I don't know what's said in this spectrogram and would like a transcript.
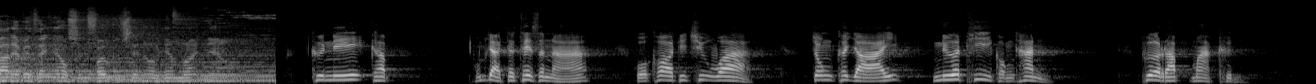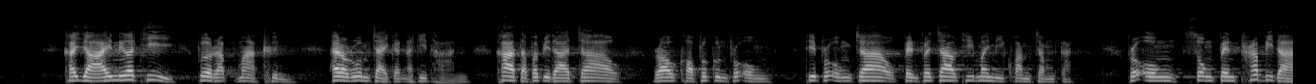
about everything else and focus in on Him right now. คืนนี้ครับผมอยากจะเทศนาหัวข้อที่ชื่อว่า จงขยายเนื้อที่ของท่าน เพื่อรับมากขึ้น ขยายเนื้อที่เพื่อรับมากขึ้น ให้เราร่วมใจกันอธิษฐาน ข้าแต่พระบิดาเจ้า เราขอบพระคุณพระองค์ ที่พระองค์เจ้าเป็นพระเจ้าที่ไม่มีความจำกัด พระองค์ทรงเป็นพระบิดา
